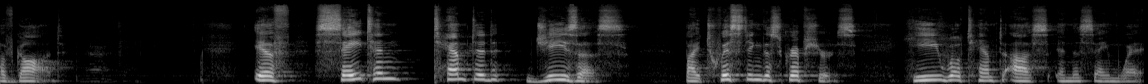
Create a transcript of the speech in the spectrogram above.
of God. If Satan tempted Jesus by twisting the scriptures, he will tempt us in the same way.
